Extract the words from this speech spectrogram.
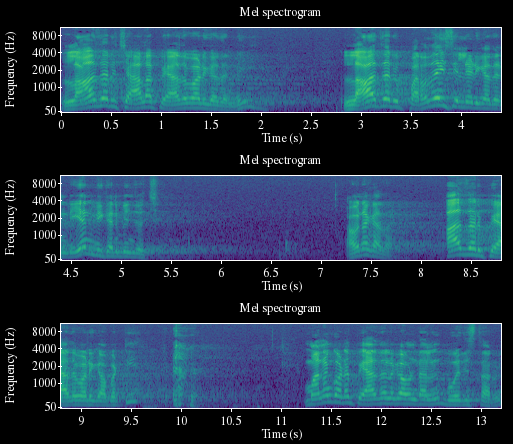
లాజర్ చాలా పేదవాడు కదండి. లాజరు పరదేశ్ వెళ్ళాడు కదండి అని మీకు అనిపించవచ్చు అవునా కదా? లాజరు పేదవాడు కాబట్టి మనం కూడా పేదలుగా ఉండాలని బోధిస్తారు.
